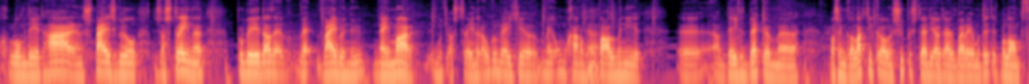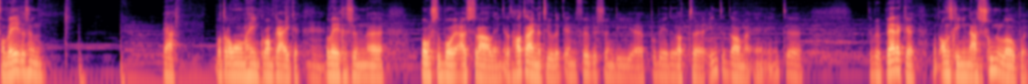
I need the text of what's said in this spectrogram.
geblondeerd haar en Girl. Dus als trainer probeer je dat. Wij, wij hebben nu Neymar. Daar moet je als trainer ook een beetje mee omgaan op een Ja. bepaalde manier. Nou, David Beckham was een Galactico, een superster die uiteindelijk bij Real Madrid is beland vanwege zijn, ja, wat er allemaal omheen kwam kijken. Mm. Vanwege zijn eh posterboy uitstraling. Dat had hij natuurlijk. En Ferguson die eh, probeerde dat eh, in te dammen en in te, te beperken. Want anders ging hij naast zijn schoenen lopen.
